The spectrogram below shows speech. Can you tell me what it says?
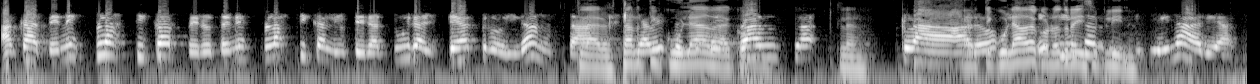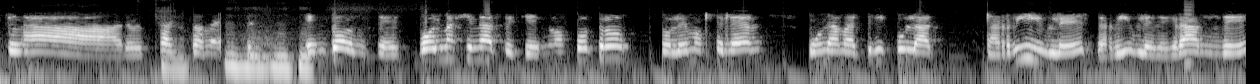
Acá tenés plástica, pero tenés plástica, literatura, el teatro y danza. Claro, está articulada con... Danza, claro. Claro. Articulada con otra disciplina. Disciplinaria, claro, exactamente. Uh -huh. Entonces, vos imaginate que nosotros solemos tener una matrícula terrible, terrible de grande,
